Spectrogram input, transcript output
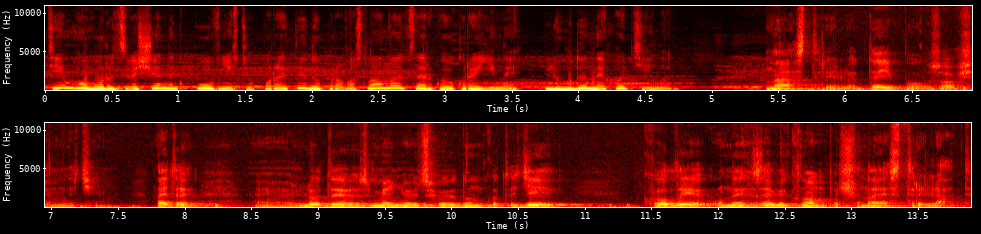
Втім, говорить священник, повністю перейти до православної церкви України люди не хотіли. Настрій людей був зовсім не тим. Знаєте, е, люди змінюють свою думку тоді, коли у них за вікном починає стріляти.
